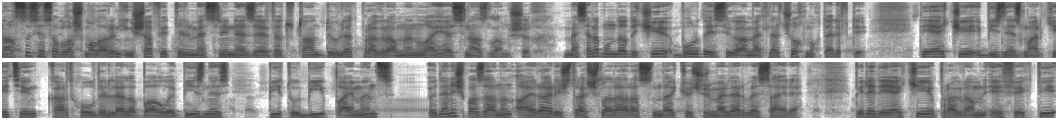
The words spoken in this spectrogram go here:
nağdsız hesablaşmaların inkişaf etdirilməsini nəzərdə tutan dövlət proqramının layihəsini hazırlamışıq. Məsələ bundadır ki, burada istiqamətlər çox müxtəlifdir. Deyək ki, biznes marketinq, kart holderlərlə bağlı biznes, B2B payments, ödəniş bazarının ayrı-ayrı iştirakçıları arasında köçürmələr və s. Belə deyək ki, proqramın effekti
